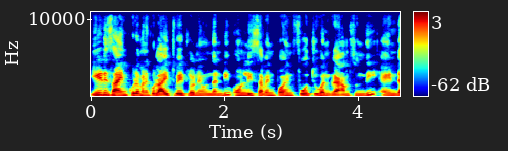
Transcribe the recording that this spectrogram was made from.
ఈ డిజైన్ కూడా మనకు లైట్ వెయిట్లోనే ఉందండి. Only seven point four two one grams ఉంది. అండ్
